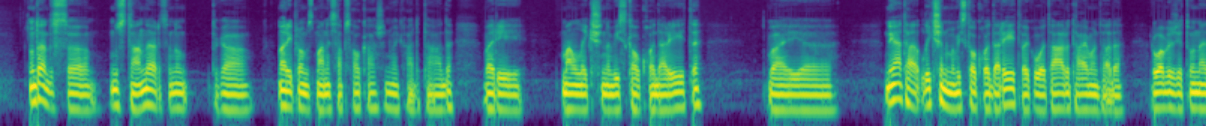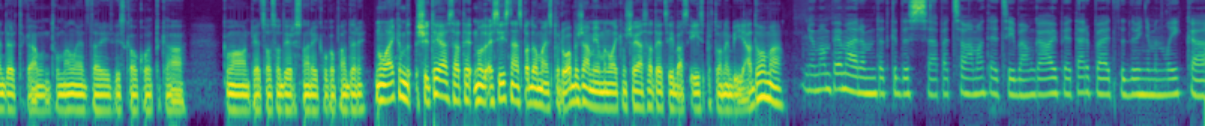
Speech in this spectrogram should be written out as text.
Nu, tādas uh, nu, standarts. Nu, kā, nu, arī, protams, manis apskaukšana vai kāda tāda, vai arī man likšana visu kaut ko darīt. Vai uh, nu, jā, tā likšana man visu kaut ko darīt, vai ko tādu, tā ir man tāda robeža, ja tu nedari, kā, un tu man liec darīt visu kaut ko tādu ka man piecels savu dirzu un arī kaut ko padari. Nu, laikam, šitajās attiecībās, nu, es īstenībā padomājis par robežām, jo man laikam šajās attiecībās īsti par to nebija jādomā. Jo man, piemēram, tad, kad es pēc savām attiecībām gāju pie terapeita, tad viņa man lika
